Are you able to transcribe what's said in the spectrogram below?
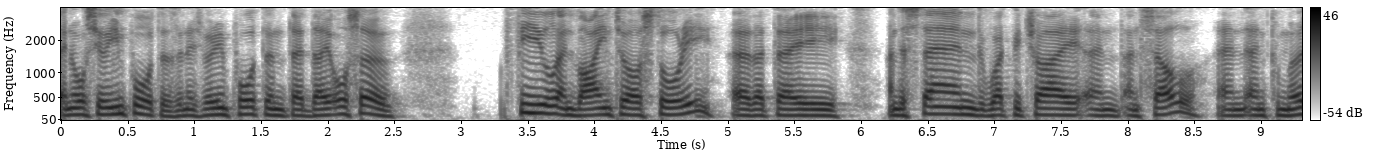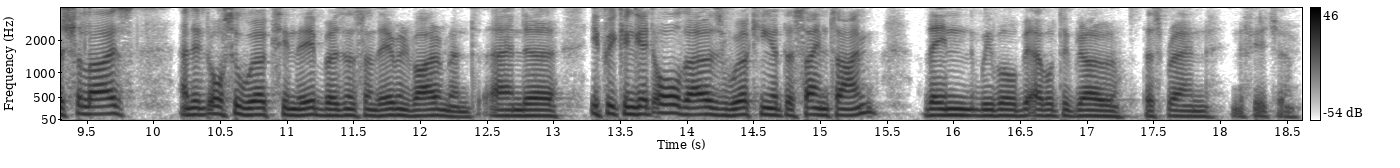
and also your importers. And it's very important that they also feel and buy into our story, uh, that they understand what we try and, and sell and, and commercialize, and it also works in their business and their environment. And uh, if we can get all those working at the same time, then we will be able to grow this brand in the future.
